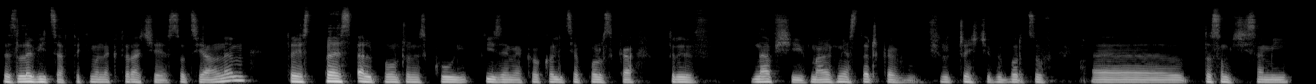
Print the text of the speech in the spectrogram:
To jest lewica w takim elektoracie socjalnym, to jest PSL połączony z Kukizem jako koalicja polska, który w, na wsi, w małych miasteczkach, wśród części wyborców e, to są ci sami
